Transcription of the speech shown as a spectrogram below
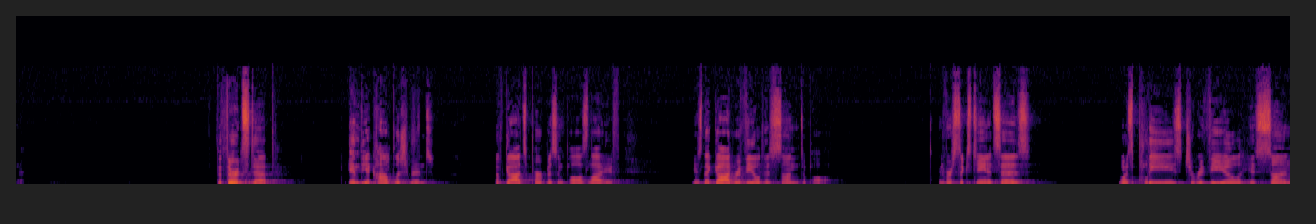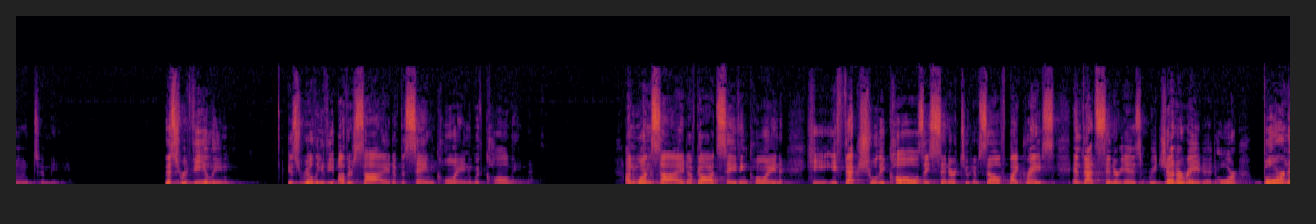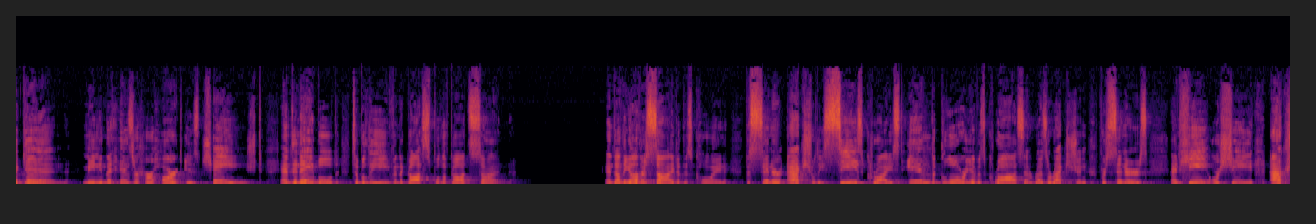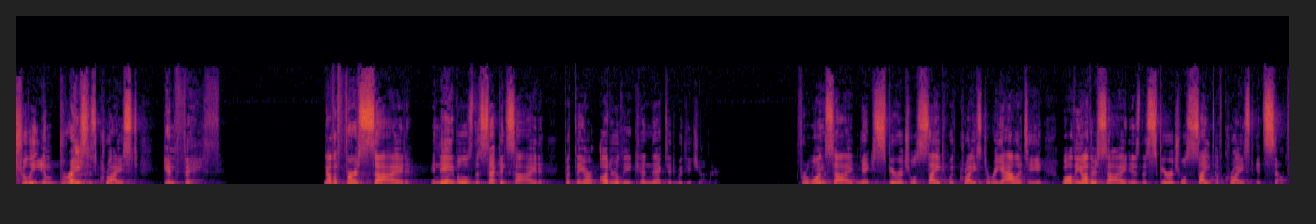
The third step in the accomplishment of God's purpose in Paul's life is that God revealed His Son to Paul. In verse 16, it says, was pleased to reveal his son to me. This revealing is really the other side of the same coin with calling. On one side of God's saving coin, he effectually calls a sinner to himself by grace, and that sinner is regenerated or born again, meaning that his or her heart is changed and enabled to believe in the gospel of God's Son. And on the other side of this coin, the sinner actually sees Christ in the glory of his cross and resurrection for sinners, and he or she actually embraces Christ in faith. Now, the first side enables the second side, but they are utterly connected with each other. For one side makes spiritual sight with Christ a reality, while the other side is the spiritual sight of Christ itself.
